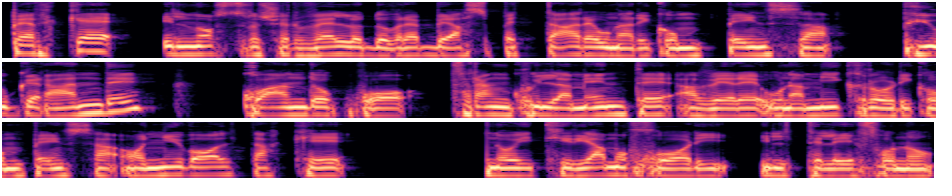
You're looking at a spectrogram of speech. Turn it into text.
perché il nostro cervello dovrebbe aspettare una ricompensa più grande quando può tranquillamente avere una micro ricompensa ogni volta che noi tiriamo fuori il telefono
